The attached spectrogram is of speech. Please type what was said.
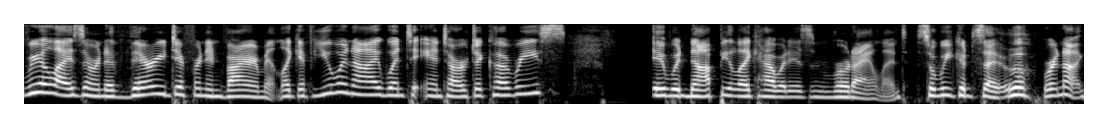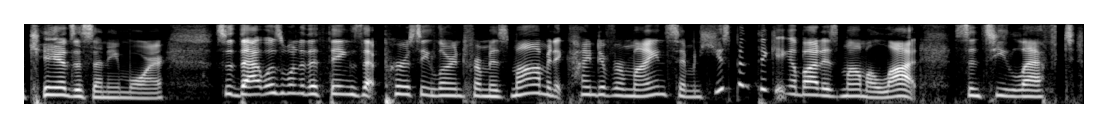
realize they're in a very different environment. Like if you and I went to Antarctica, Rhys, it would not be like how it is in Rhode Island. So we could say, we're not Kansas anymore. So that was one of the things that Percy learned from his mom, and it kind of reminds him. And he's been thinking about his mom a lot since he left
